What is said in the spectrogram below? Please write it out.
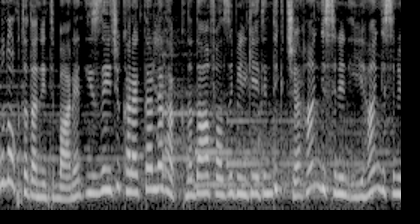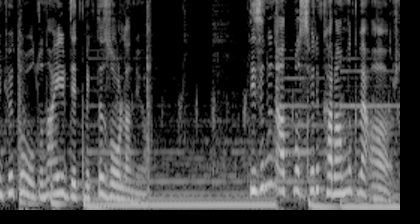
Bu noktadan itibaren izleyici karakterler hakkında daha fazla bilgi edindikçe hangisinin iyi hangisinin kötü olduğunu ayırt etmekte zorlanıyor. Dizinin atmosferi karanlık ve ağır.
